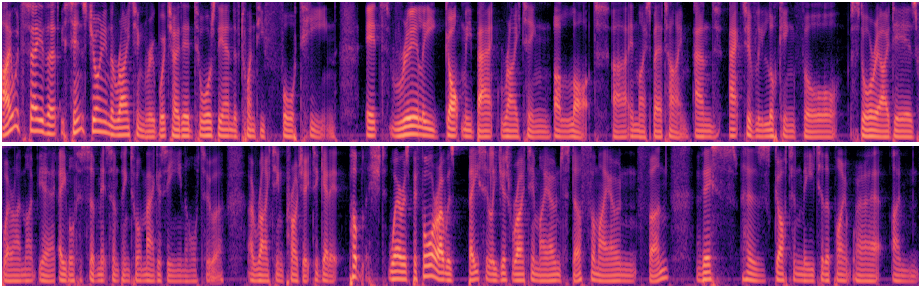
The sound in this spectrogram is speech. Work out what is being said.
I would say that since joining the writing group, which I did towards the end of 2014, it's really got me back writing a lot uh, in my spare time and actively looking for story ideas where I might be uh, able to submit something to a magazine or to a, a writing project to get it published. Whereas before I was basically just writing my own stuff for my own fun, this has gotten me to the point where I'm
